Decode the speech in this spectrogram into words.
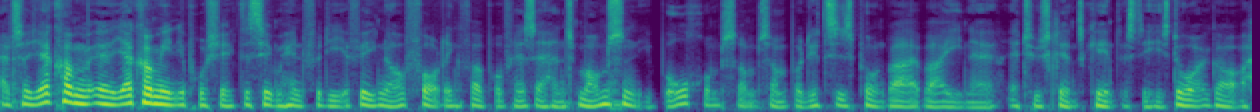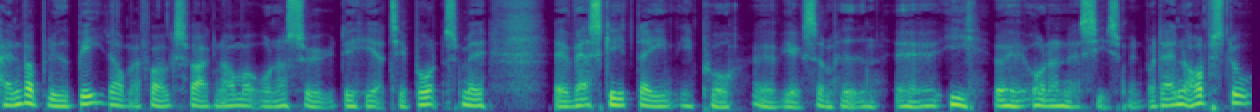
Altså, jeg kom, øh, jeg kom ind i projektet simpelthen, fordi jeg fik en opfordring fra professor Hans Momsen i Bochum, som, som på det tidspunkt var, var en af, af Tysklands kendteste historikere, og han var blevet bedt om af Volkswagen om at undersøge det her til bunds med, øh, hvad skete der egentlig på øh, virksomheden i under nazismen? Hvordan opstod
